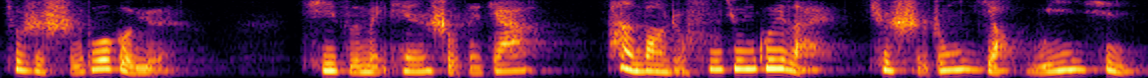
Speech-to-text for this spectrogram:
就是十多个月，妻子每天守在家，盼望着夫君归来，却始终杳无音信。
